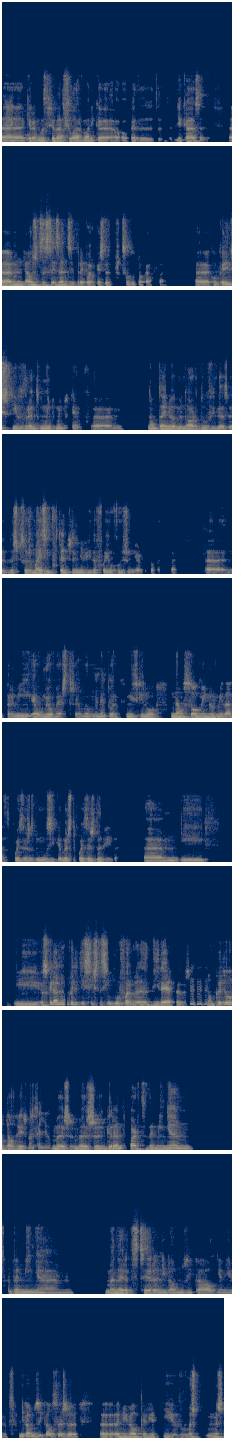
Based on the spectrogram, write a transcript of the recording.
uh, que era uma sociedade filarmónica ao pé da minha casa. Um, aos 16 anos entrei para a Orquestra de Percussão do Tocar uh, com quem estive durante muito, muito tempo. Um, não tenho a menor dúvida das pessoas mais importantes da minha vida foi o Rui Júnior do Tocar Uh, para mim é o meu mestre, é o meu mentor que me ensinou não só uma enormidade de coisas de música, mas de coisas da vida. Um, e, e eu se calhar nunca lhe disse isto assim de uma forma direta, não calhou talvez, não calhou. Mas, mas grande parte da minha, da minha maneira de ser a nível musical e a nível, a nível musical seja uh, a nível criativo, mas, mas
